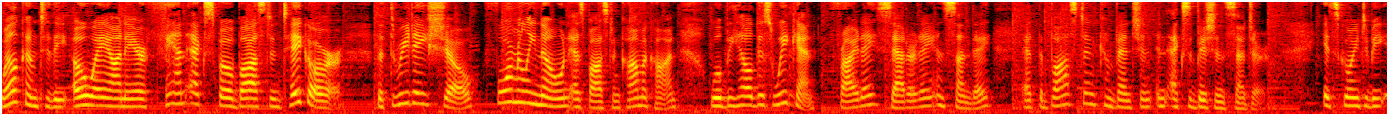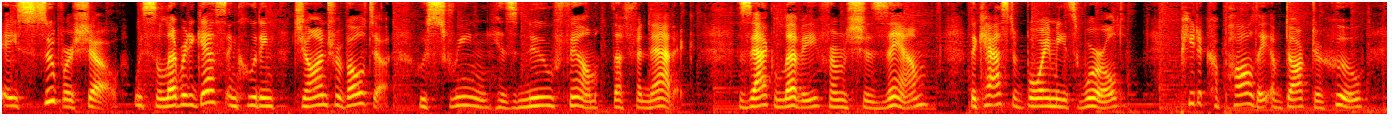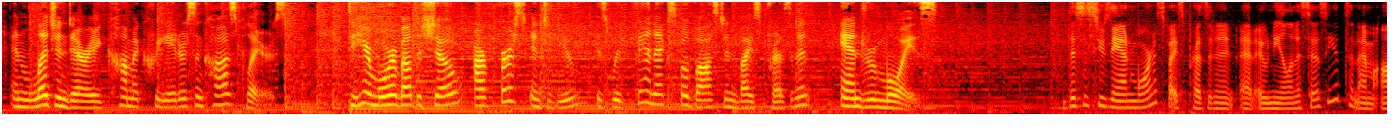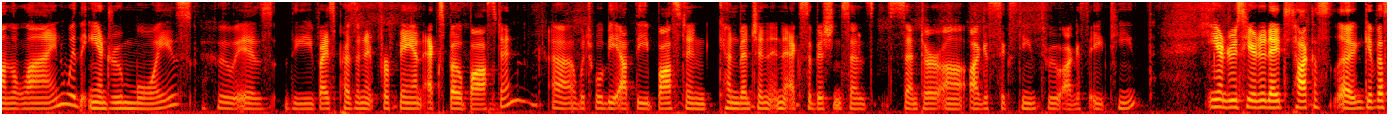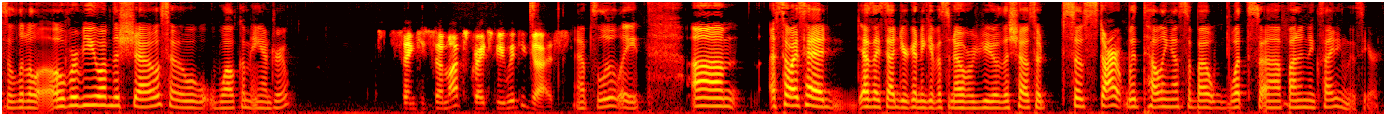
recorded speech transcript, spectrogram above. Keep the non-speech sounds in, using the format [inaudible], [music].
Welcome to the OA On Air Fan Expo Boston Takeover. The three day show, formerly known as Boston Comic Con, will be held this weekend, Friday, Saturday, and Sunday, at the Boston Convention and Exhibition Center. It's going to be a super show with celebrity guests, including John Travolta, who's screening his new film, The Fanatic, Zach Levi from Shazam, the cast of Boy Meets World, Peter Capaldi of Doctor Who, and legendary comic creators and cosplayers. To hear more about the show, our first interview is with Fan Expo Boston Vice President Andrew Moyes. This is Suzanne Morris, Vice President at O'Neill and Associates, and I'm on the line with Andrew Moyes, who is the Vice President for Fan Expo Boston, uh, which will be at the Boston Convention and Exhibition Center uh, August 16th through August 18th. Andrew's here today to talk us, uh, give us a little overview of the show. So, welcome, Andrew. Thank you so much. Great to be with you guys. Absolutely. Um, so I said, as I said, you're going to give us an overview of the show. So, so start with telling us about what's uh, fun and exciting this year.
